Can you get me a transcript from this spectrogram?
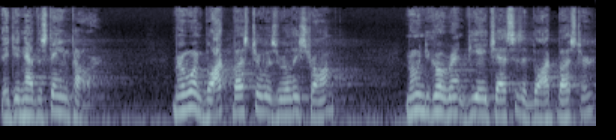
They didn't have the staying power. Remember when Blockbuster was really strong? Remember when you go rent VHSs at Blockbuster?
